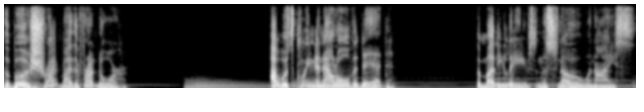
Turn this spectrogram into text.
the bush right by the front door. I was cleaning out all the dead, the muddy leaves and the snow and ice.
